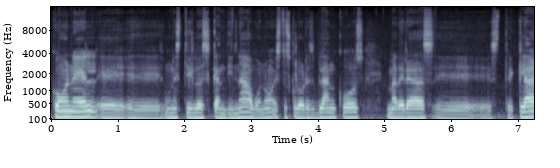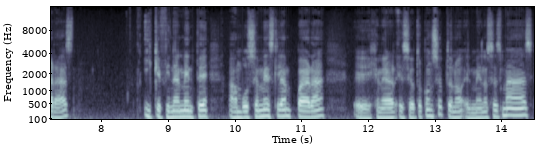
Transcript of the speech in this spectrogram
con el, eh, un estilo escandinavo, ¿no? Estos colores blancos, maderas este, claras y que finalmente ambos se mezclan para generar ese otro concepto, ¿no? El menos es más,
